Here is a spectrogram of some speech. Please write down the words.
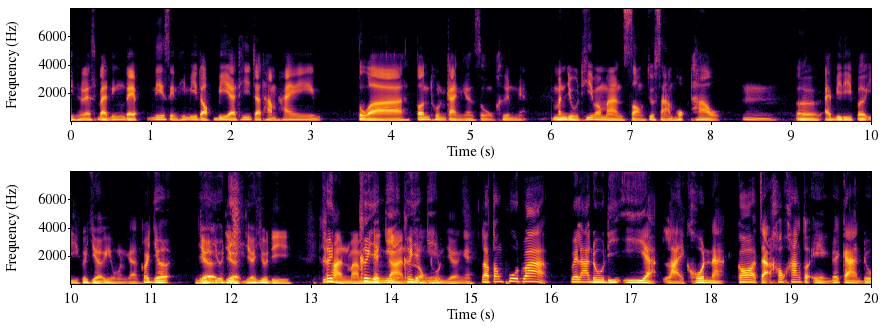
interest bearing debt หนี่สินที่มีดอกเบี้ยที่จะทำให้ตัวต้นทุนการเงินสูงขึ้นเนี่ย มันอยู่ที่ประมาณ 2.36 เท่าอืมเออ IBD per E ก็เยอะอยู่เหมือนกัน ก็เยอะเยอะอยู่เยดีอะเยอะอยู่ดีคืที่อผ่านมาคืออย่างนี้นี้คืออย่าลงงนี้ทุนเยอะไงเราต้องพูดว่าเวลาดู DE อะหลายคนน่ะก็จะเข้าข้างตัวเองด้วยการดู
